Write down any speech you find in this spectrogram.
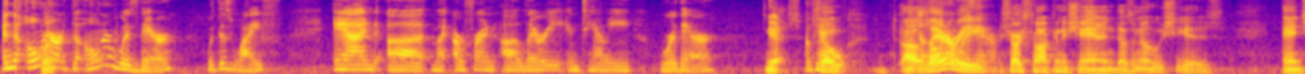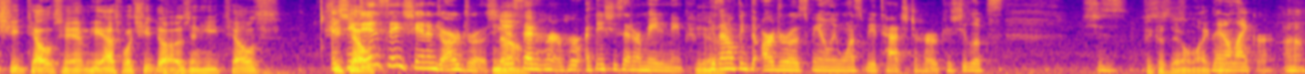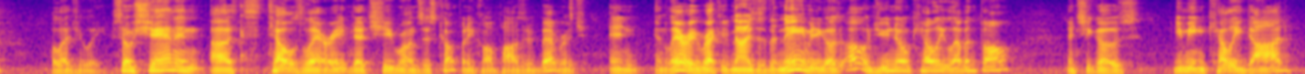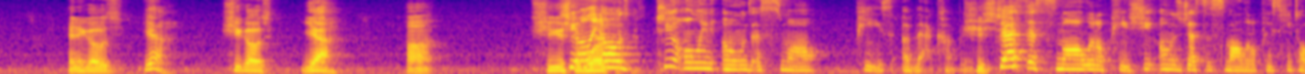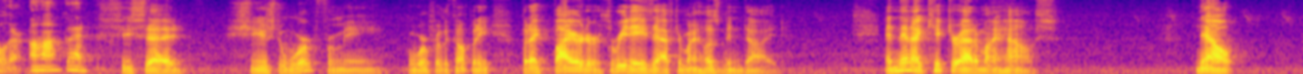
And the owner, Right. the owner was there with his wife, and uh, my our friend uh, Larry and Tammy were there. Yes. Okay. So uh, the owner was Larry starts talking to Shannon, doesn't know who she is, and she tells him. He asks what she does, and he tells. and she tells- didn't say Shannon Argyros. She No. just said her, her. I think she said her maiden name Yeah. because I don't think the Argyros family wants to be attached to her because she looks. She's. because they don't like They her. They don't like her. Uh-huh. allegedly. So Shannon uh, tells Larry that she runs this company called Positive Beverage, and and Larry recognizes the name and he goes, "Oh, do you know Kelly Leventhal?" And she goes, You mean Kelly Dodd? And he goes, Yeah. She goes, Yeah. Uh, she used She to only work. owns she only owns a small piece of that company. She's- just a small little piece. She owns just a small little piece. He told her. Uh huh. Go ahead. she said she used to work for me or work for the company, but I fired her three days after my husband died. And then I kicked her out of my house. Now,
